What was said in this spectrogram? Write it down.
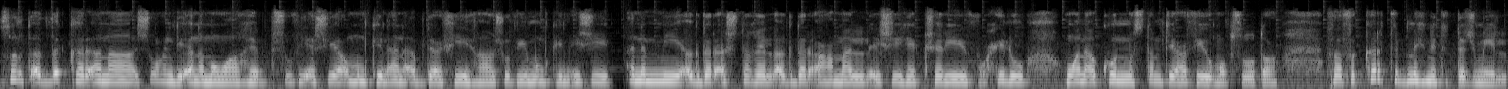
صرت أتذكر أنا شو عندي أنا مواهب شو في أشياء ممكن أنا أبدع فيها شو في ممكن إشي أنميه أقدر أشتغل أقدر أعمل إشي هيك شريف وحلو وأنا أكون مستمتعة فيه ومبسوطة. ففكرت بمهنة التجميل.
